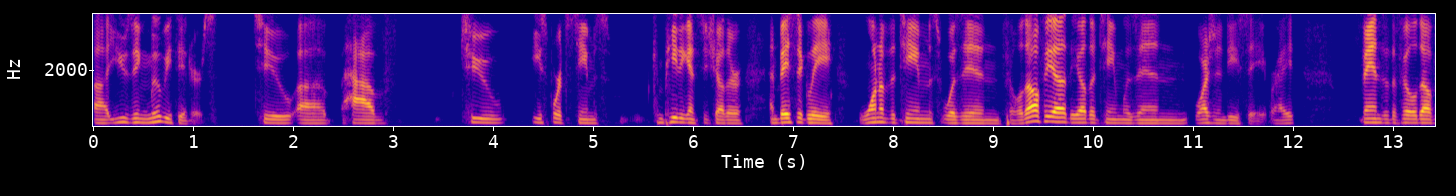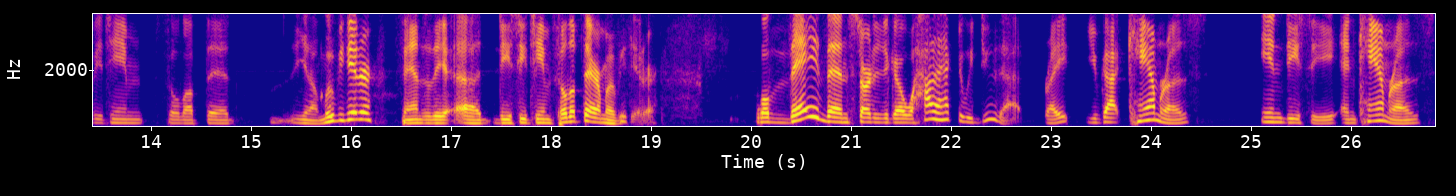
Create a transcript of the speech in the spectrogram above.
uh, using movie theaters to uh, have two esports teams compete against each other. And basically, one of the teams was in Philadelphia, the other team was in Washington D.C. Right? Fans of the Philadelphia team filled up the you know movie theater. Fans of the uh, DC team filled up their movie theater. Well, they then started to go, well, how the heck do we do that? Right? You've got cameras in DC and cameras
